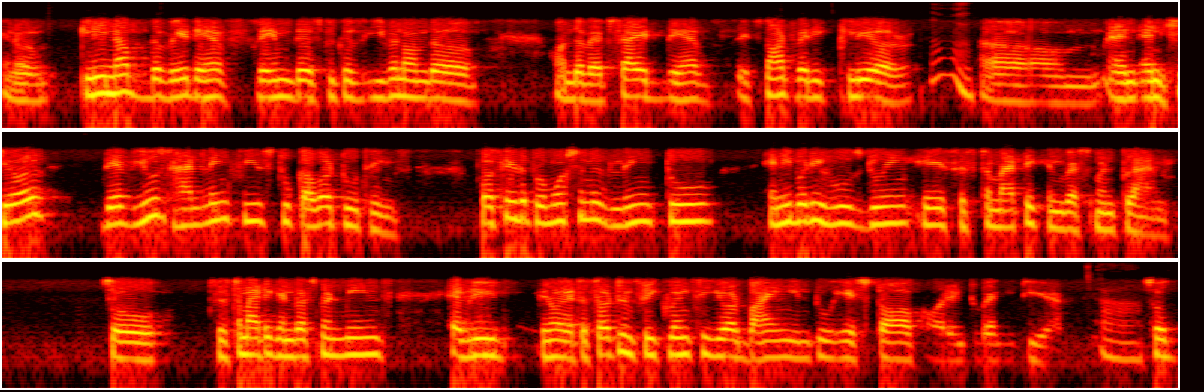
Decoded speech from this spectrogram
you know clean up the way they have framed this because even on the on the website they have it's not very clear mm. um, and and here they've used handling fees to cover two things firstly the promotion is linked to anybody who's doing a systematic investment plan so systematic investment means every you know at a certain frequency you're buying into a stock or into an ETF uh-huh. so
